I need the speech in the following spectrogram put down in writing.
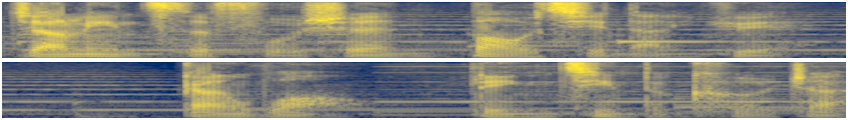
将令慈俯身抱起南岳，赶往临近的客栈。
